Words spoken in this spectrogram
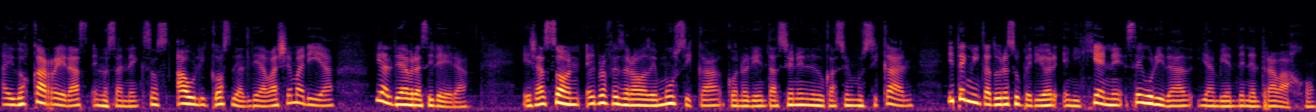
hay dos carreras en los anexos áulicos de Aldea Valle María y Aldea Brasilera. Ellas son el Profesorado de Música, con orientación en Educación Musical, y Tecnicatura Superior en Higiene, Seguridad y Ambiente en el Trabajo.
